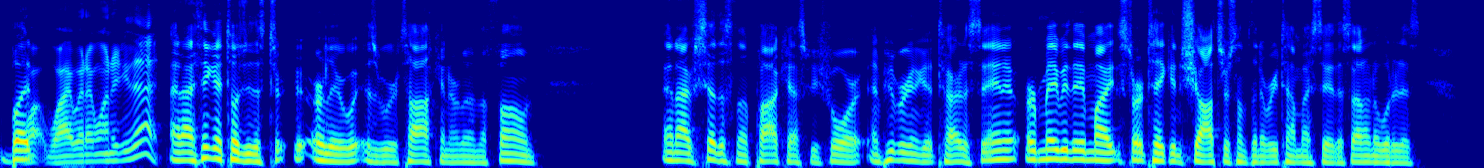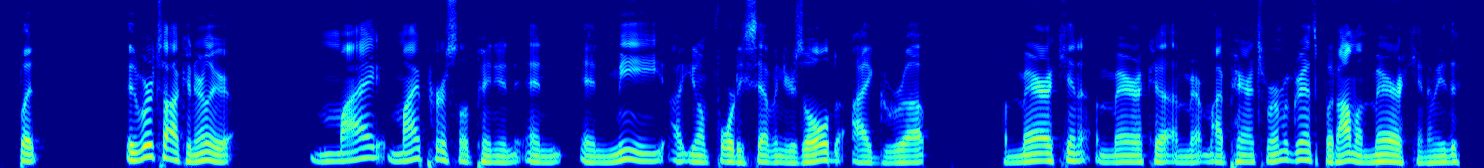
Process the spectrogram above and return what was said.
But why, why would I want to do that? and I think I told you this t- earlier as we were talking earlier on the phone. And I've said this on the podcast before, and people are going to get tired of saying it, or maybe they might start taking shots or something every time I say this. I don't know what it is, but we're talking earlier. My my personal opinion, and and me, uh, you know, I'm 47 years old. I grew up American, America. Amer- my parents were immigrants, but I'm American. I mean, the,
